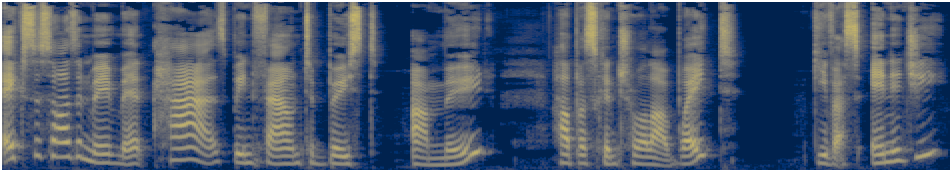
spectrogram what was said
Exercise and movement has been found to boost our mood, help us control our weight, give us energy,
